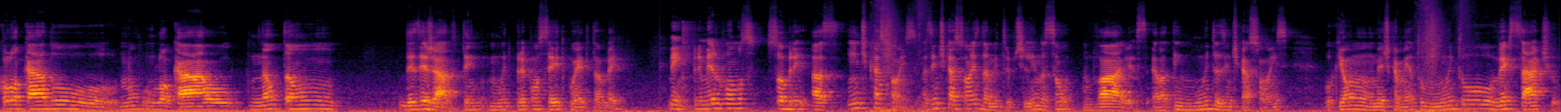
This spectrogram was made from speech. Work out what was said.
colocado num local não tão desejado. Tem muito preconceito com ele também. Bem, primeiro vamos sobre as indicações. As indicações da mitriptilina são várias, ela tem muitas indicações, porque é um medicamento muito versátil.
